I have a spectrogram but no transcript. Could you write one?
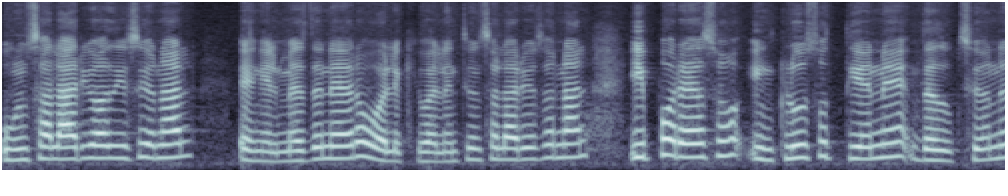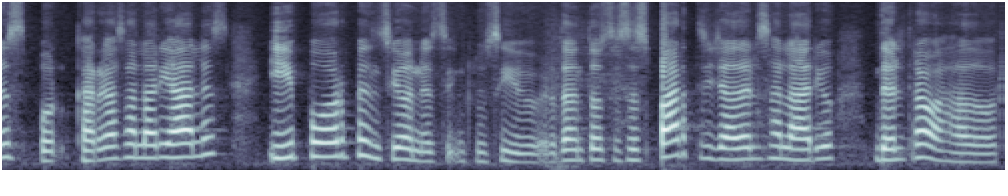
un salario adicional en el mes de enero o el equivalente a un salario nacional y por eso incluso tiene deducciones por cargas salariales y por pensiones inclusive, ¿verdad? Entonces es parte ya del salario del trabajador.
